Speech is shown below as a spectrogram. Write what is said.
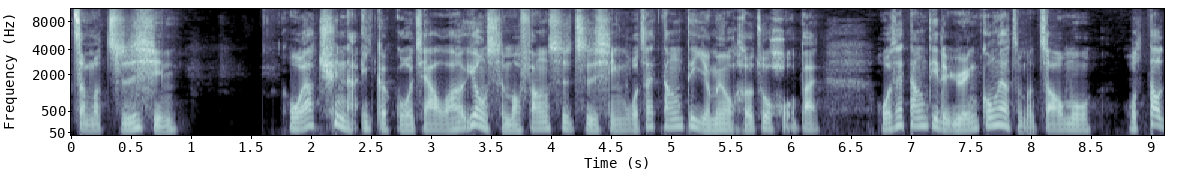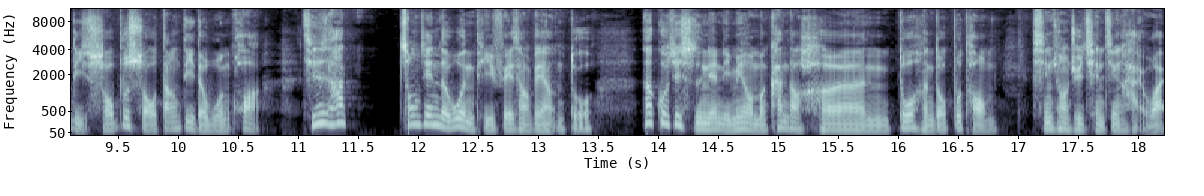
怎么执行。我要去哪一个国家？我要用什么方式执行？我在当地有没有合作伙伴？我在当地的员工要怎么招募？我到底熟不熟当地的文化？其实它中间的问题非常非常多。那过去十年里面，我们看到很多很多不同新创去前进海外，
